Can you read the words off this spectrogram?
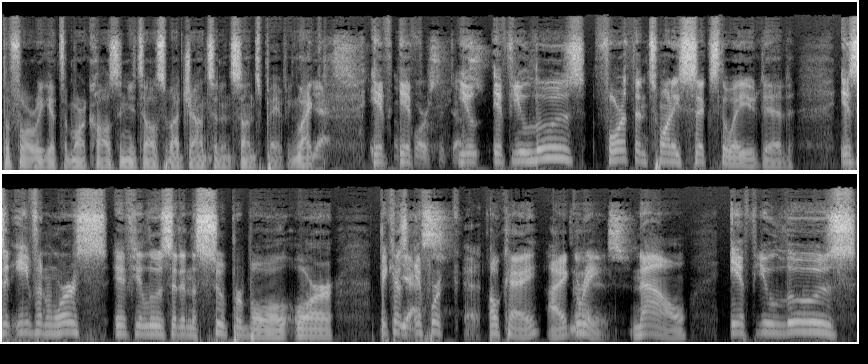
Before we get to more calls, and you tell us about Johnson and Sons paving, like Yes, if of if course it does. you if you lose fourth and twenty six the way you did, is it even worse if you lose it in the Super Bowl or because Yes. if we're okay, I agree. is. now, if you lose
